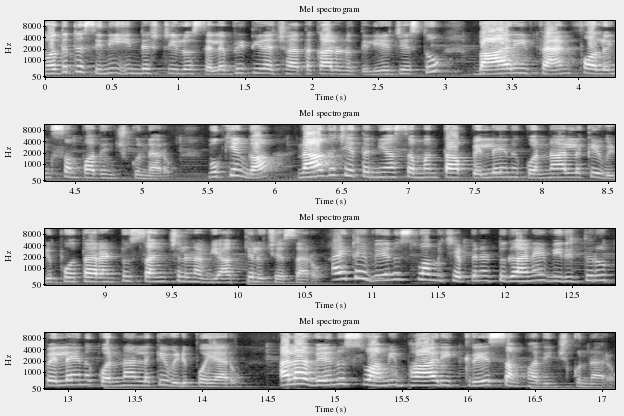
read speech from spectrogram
మొదట సినీ ఇండస్ట్రీలో సెలబ్రిటీల జాతకాలను తెలియజేస్తూ భారీ ఫ్యాన్ ఫాలోయింగ్ సంపాదించుకున్నారు. ముఖ్యంగా నాగ చైతన్య సమంత పెళ్ళైన కొన్నాళ్ళకే విడిపోతారంటూ సంచలన వ్యాఖ్యలు చేశారు. అయితే వేణుస్వామి చెప్పినట్టుగానే వీరిద్దరూ పెళ్ళైన కొన్నాళ్ళకే విడిపోయారు. అలా వేణుస్వామి భారీ క్రేజ్ సంపాదించుకున్నారు.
